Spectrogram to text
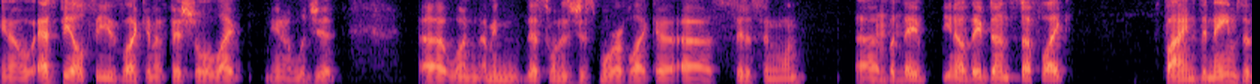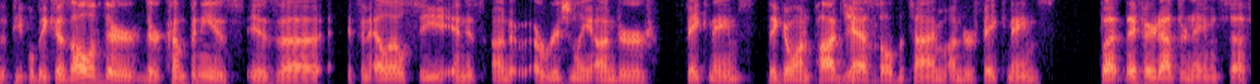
you know splc is like an official like you know legit uh one. I mean this one is just more of like a, a citizen one. Uh but Mhm. they've you know they've done stuff like find the names of the people because all of their their company is is uh it's an llc and it's under originally under fake names. They go on podcasts all the time under fake names but they figured out their name and stuff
